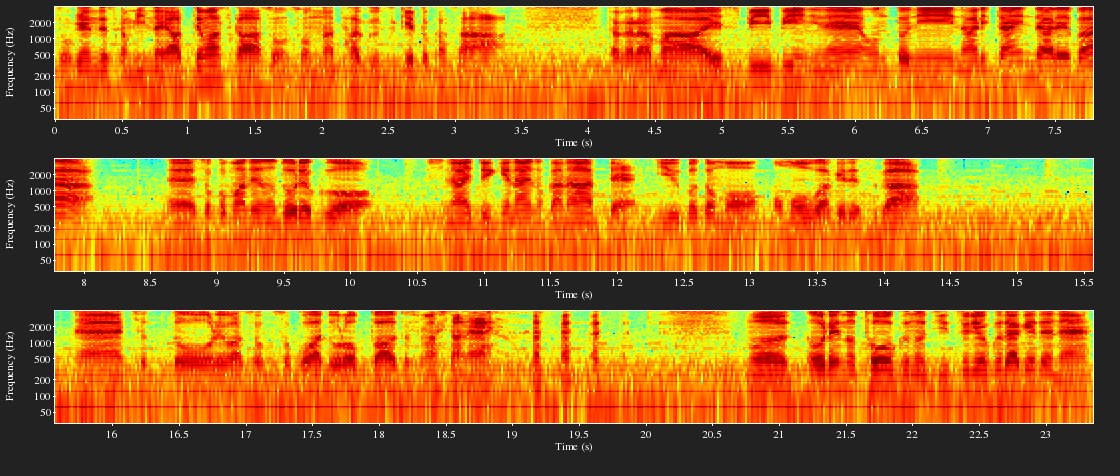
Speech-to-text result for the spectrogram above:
ー、どげんですか？みんなやってますか？そそんなタグ付けとかさ。だからまあ SPP にね、本当になりたいんであれば、えー、そこまでの努力をしないといけないのかなっていうことも思うわけですが、ねちょっと俺はそ、こはドロップアウトしましたね もう、俺のトークの実力だけでね、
